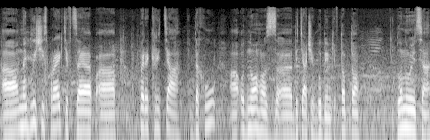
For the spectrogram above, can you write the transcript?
А, найближчий з проєктів це перекриття даху одного з е, дитячих будинків. Тобто планується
